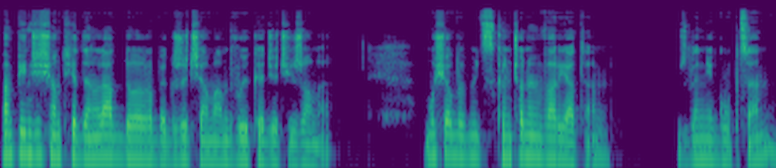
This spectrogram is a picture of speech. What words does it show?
mam 51 lat, dorobek życia, mam dwójkę dzieci, żonę. Musiałbym być skończonym wariatem, względnie głupcem,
